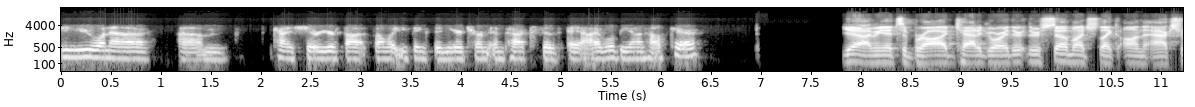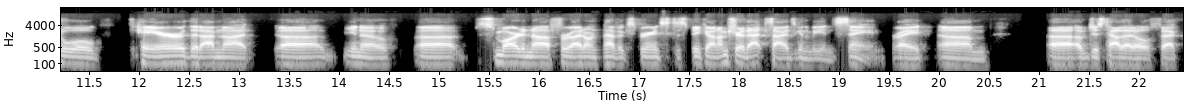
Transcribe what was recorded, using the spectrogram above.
do you want to um, kind of share your thoughts on what you think the near term impacts of AI will be on healthcare? Yeah, I mean it's a broad category. There, there's so much like on the actual care that I'm not, uh, you know, uh, smart enough or I don't have experience to speak on. I'm sure that side's going to be insane, right? Um, uh, of just how that'll affect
